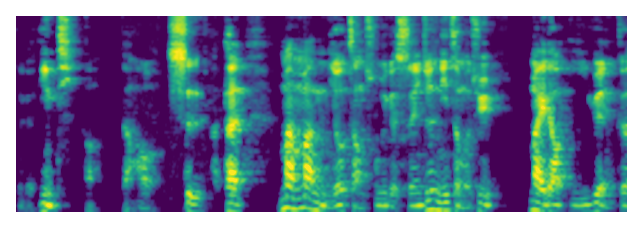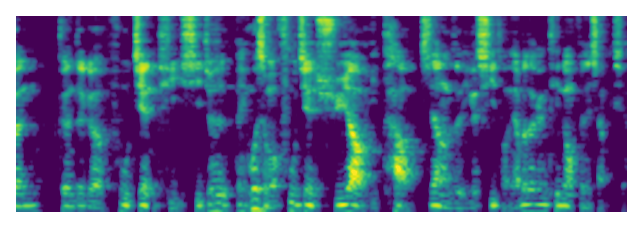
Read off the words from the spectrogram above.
这个硬体啊，然后是，但慢慢你又长出一个声音，就是你怎么去卖到医院跟跟这个附件体系，就是哎，为什么附件需要一套这样的一个系统？要不要再跟听众分享一下？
